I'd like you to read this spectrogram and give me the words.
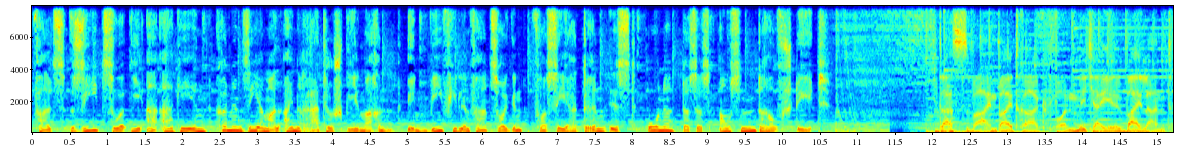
falls Sie zur IAA gehen, können Sie ja mal ein Ratespiel machen, in wie vielen Fahrzeugen Forcea drin ist, ohne dass es außen drauf steht. Das war ein Beitrag von Michael Weiland.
